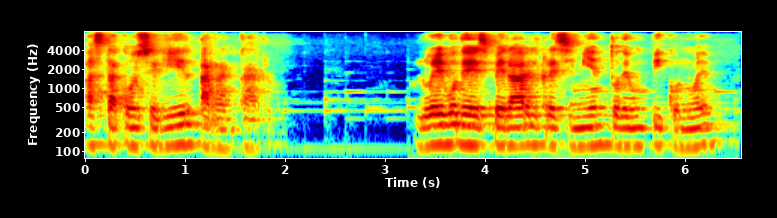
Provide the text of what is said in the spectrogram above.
hasta conseguir arrancarlo. Luego de esperar el crecimiento de un pico nuevo,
